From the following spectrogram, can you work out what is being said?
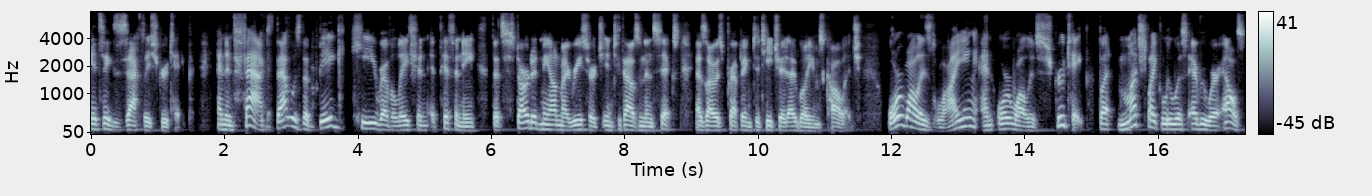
It's exactly Screwtape. And in fact, that was the big key revelation epiphany that started me on my research in 2006 as I was prepping to teach it at Williams College. Orual is lying and Orual is Screwtape, but much like Lewis everywhere else,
